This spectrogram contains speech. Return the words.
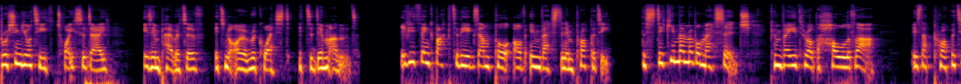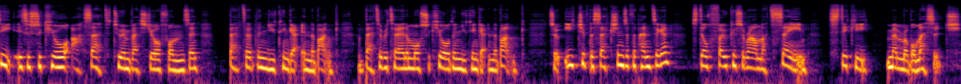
brushing your teeth twice a day is imperative. It's not a request, it's a demand. If you think back to the example of investing in property, the sticky, memorable message conveyed throughout the whole of that is that property is a secure asset to invest your funds in, better than you can get in the bank, a better return and more secure than you can get in the bank. So each of the sections of the Pentagon still focus around that same sticky, memorable message.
